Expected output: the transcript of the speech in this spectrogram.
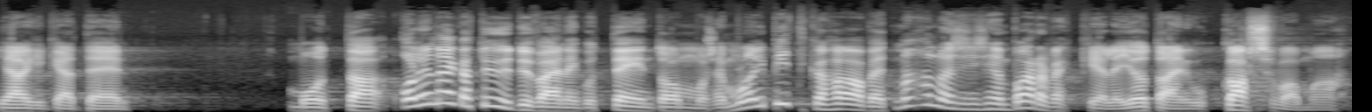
jälkikäteen. Mutta olin aika tyytyväinen, kun tein tuommoisen. Mulla oli pitkä haave, että mä haluaisin siihen parvekkeelle jotain niin kasvamaan.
